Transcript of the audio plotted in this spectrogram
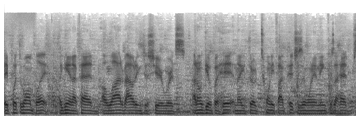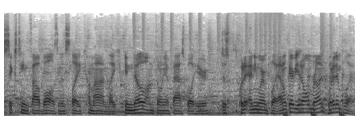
they put the ball in play. Again, I've had a lot of outings this year where it's I don't give up a hit and I throw 25 pitches in one inning because I had 16 foul balls, and it's like, come on, like you know I'm throwing a fastball here. Just put it anywhere in play. I don't care if you hit a home run, put it in play.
